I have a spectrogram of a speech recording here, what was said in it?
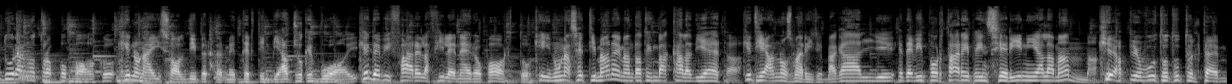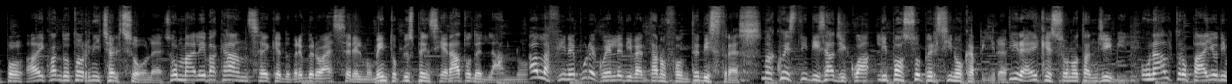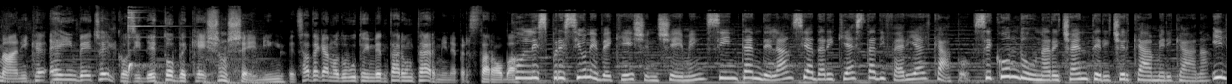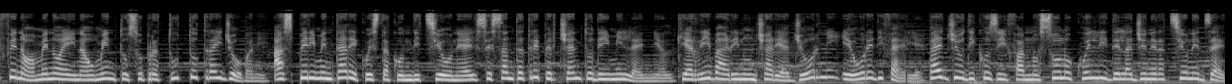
Durano troppo poco, che non hai i soldi per permetterti il viaggio che vuoi, che devi fare la fila in aeroporto, che in una settimana hai mandato in bacca la dieta, che ti hanno smarrito i bagagli, che devi portare i pensierini alla mamma, che ha piovuto tutto il tempo, hai quando torni c'è il sole. Insomma, le vacanze, che dovrebbero essere il momento più spensierato dell'anno, alla fine pure quelle diventano fonte di stress. Ma questi disagi qua li posso persino capire. Direi che sono tangibili. Un altro paio di maniche è invece il cosiddetto vacation shaming. Pensate che hanno dovuto inventare un termine per sta roba. Con l'espressione vacation shaming si intende l'ansia da richiesta di ferie al capo. Secondo una recente ricerca americana, il fenomeno è in aumento soprattutto tra i giovani. A sperimentare questa condizione è il 63% dei millennial, che arriva a rinunciare a giorni e ore di ferie. Peggio di così fanno solo quelli della generazione Z,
